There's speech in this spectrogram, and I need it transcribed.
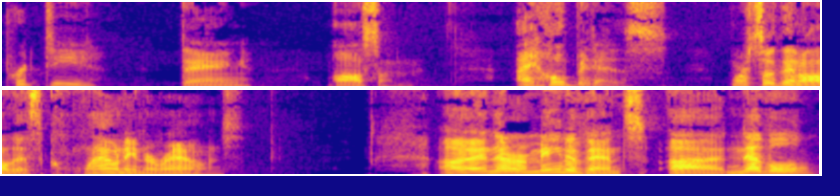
pretty dang awesome. I hope it is more so than all this clowning around. Uh, and then our main event, uh, Neville,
